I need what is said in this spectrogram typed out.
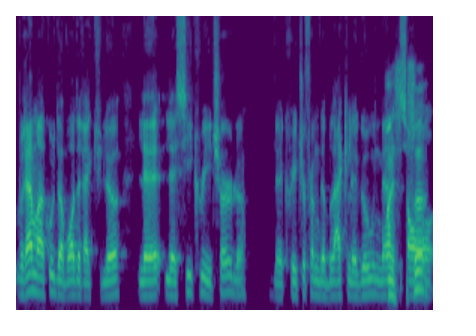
vraiment cool de voir Dracula. Le, le Sea Creature, là, le Creature from the Black Lagoon, Ouais, ça. son,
